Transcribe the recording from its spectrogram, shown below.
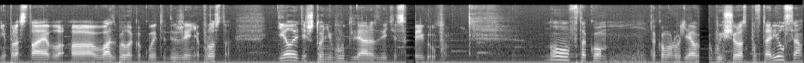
не простаивала, а у вас было какое-то движение. Просто делайте что-нибудь для развития своей группы. Ну, в таком, в таком роде я как бы еще раз повторился.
